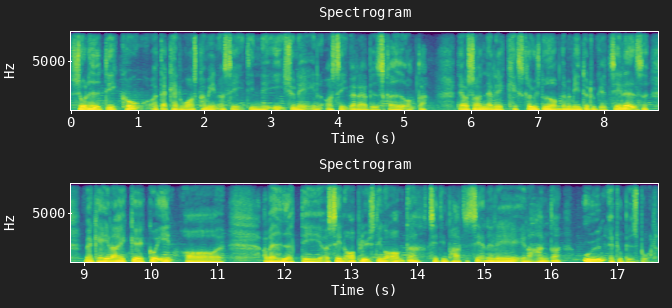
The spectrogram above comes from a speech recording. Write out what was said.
sundhed.dk, og der kan du også komme ind og se din øh, e-journal og se, hvad der er blevet skrevet om dig. Det er jo sådan, at der ikke kan skrives noget om dig, medmindre du giver tilladelse. Man kan heller ikke øh, gå ind og, og, hvad hedder det, og sende oplysninger om dig til din praktiserende læge eller andre, uden at du er blevet spurgt.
